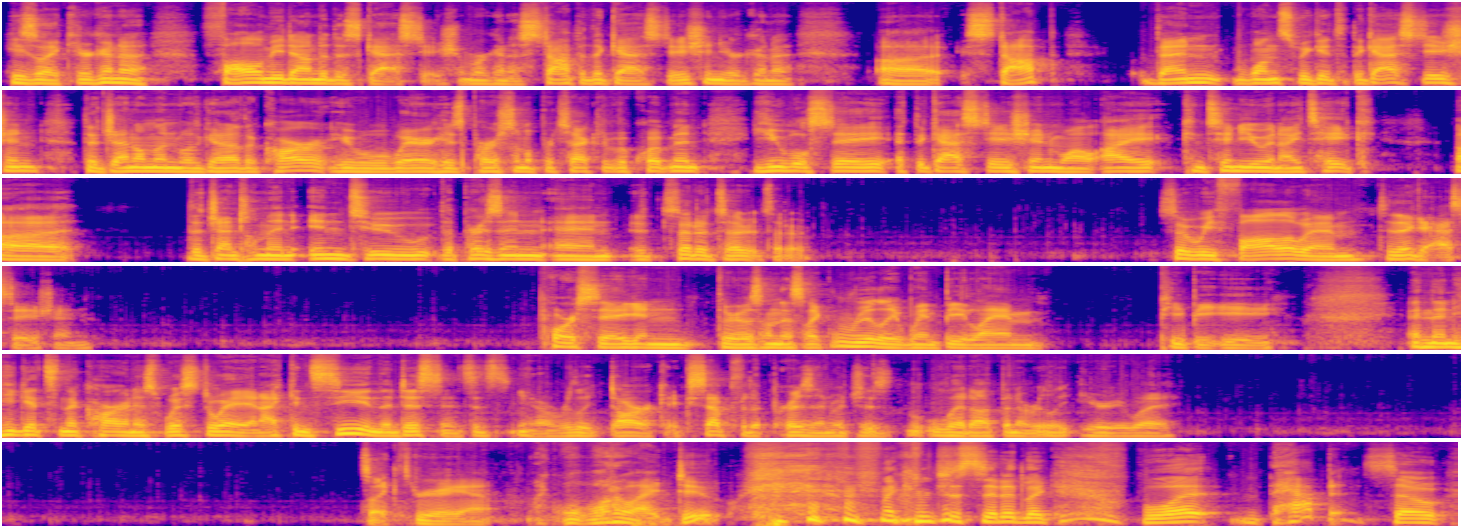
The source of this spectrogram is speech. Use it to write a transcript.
he's like, "You're gonna follow me down to this gas station. We're gonna stop at the gas station. You're gonna uh, stop." Then, once we get to the gas station, the gentleman will get out of the car. He will wear his personal protective equipment. You will stay at the gas station while I continue and I take uh, the gentleman into the prison and et cetera, et cetera, et cetera. So we follow him to the gas station. Poor Seigen throws on this like really wimpy, lame PPE. And then he gets in the car and is whisked away. And I can see in the distance, it's, you know, really dark, except for the prison, which is lit up in a really eerie way. It's like 3 a.m. like, well, what do I do? like, I'm just sitting like, what happened? So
